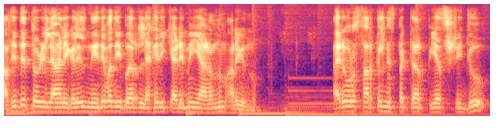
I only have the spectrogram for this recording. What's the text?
അതിഥി തൊഴിലാളികളിൽ നിരവധി പേർ ലഹരിക്ക് അടിമയാണെന്നും അറിയുന്നു. Aroor circle inspector P S Shiju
